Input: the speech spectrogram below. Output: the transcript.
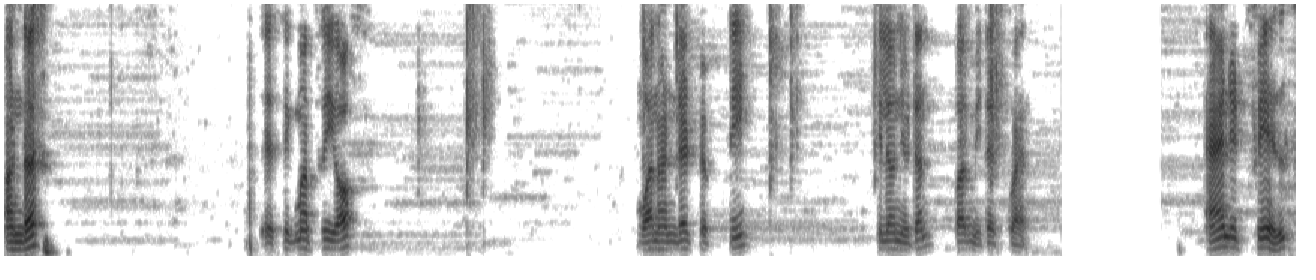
under a sigma 3 of 150 kilonewton per meter square. And it fails.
